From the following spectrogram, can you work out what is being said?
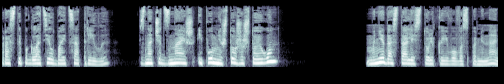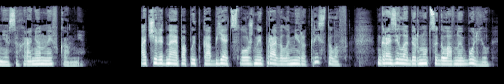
«Раз ты поглотил бойца Трилы, значит, знаешь и помнишь то же, что и он?» Мне достались только его воспоминания, сохраненные в камне. Очередная попытка объять сложные правила мира кристаллов грозила обернуться головной болью —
